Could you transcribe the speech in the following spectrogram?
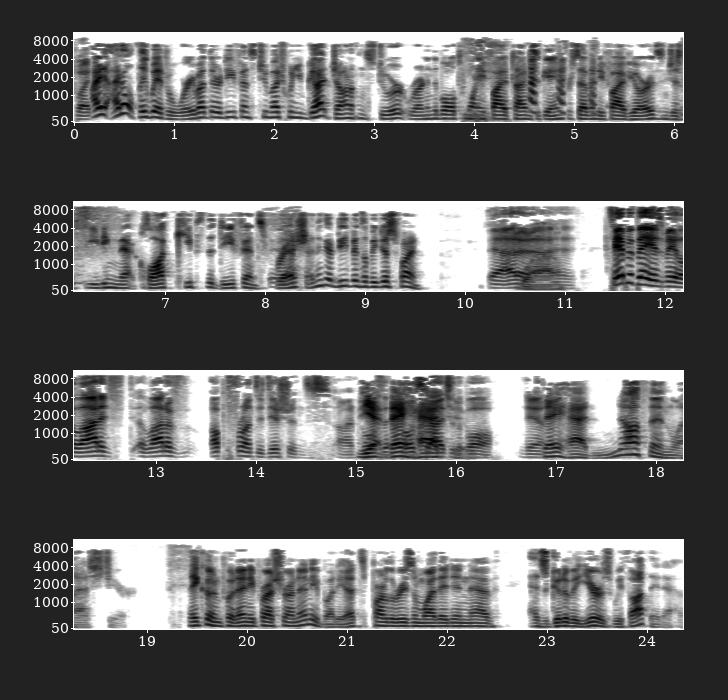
but I, I don't think we have to worry about their defense too much when you've got Jonathan Stewart running the ball 25 times a game for 75 yards and just eating that clock keeps the defense fresh. I think their defense will be just fine. Yeah, I don't Wow. know. Tampa Bay has made a lot of a lot of upfront additions on both, Yeah, they both had sides of the ball. Yeah, They had nothing last year. They couldn't put any pressure on anybody. That's part of the reason why they didn't have as good of a year as we thought they'd have.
